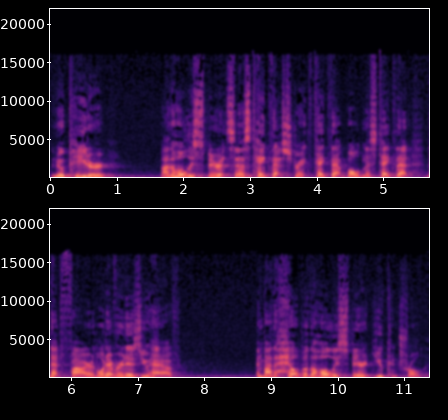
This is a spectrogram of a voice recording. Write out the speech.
But no, Peter, by the Holy Spirit, says take that strength, take that boldness, take that, that fire, whatever it is you have, and by the help of the Holy Spirit, you control it.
